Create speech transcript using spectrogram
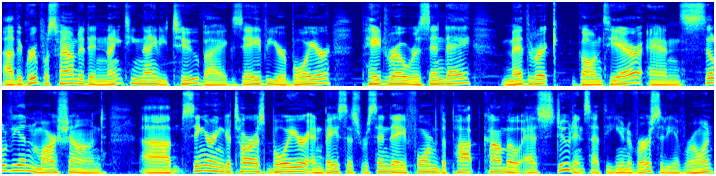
Uh, the group was founded in 1992 by Xavier Boyer, Pedro Resende, Medric Gontier, and Sylvain Marchand. Uh, singer and guitarist Boyer and bassist Resende formed the pop combo as students at the University of Rouen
